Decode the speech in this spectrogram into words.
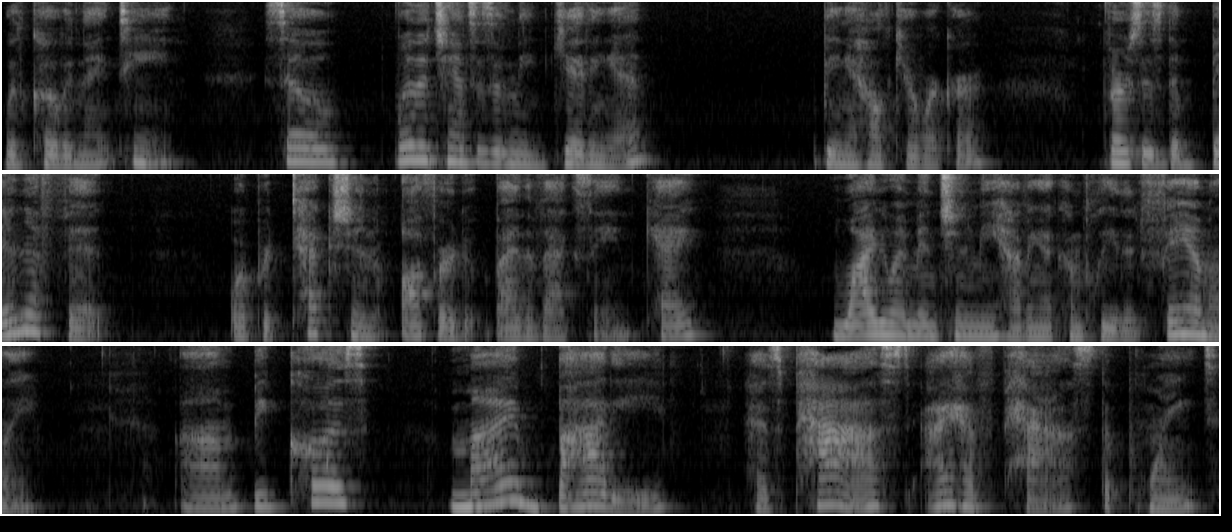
with COVID 19. So, what are the chances of me getting it, being a healthcare worker, versus the benefit or protection offered by the vaccine? Okay. Why do I mention me having a completed family? Um, because my body has passed, I have passed the point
